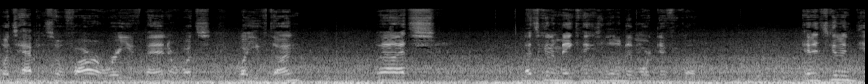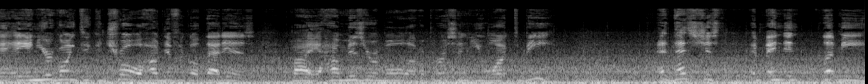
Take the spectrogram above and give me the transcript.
what's happened so far or where you've been or what's what you've done well that's that's going to make things a little bit more difficult. And it's going to and you're going to control how difficult that is by how miserable of a person you want to be. And that's just and, and let me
